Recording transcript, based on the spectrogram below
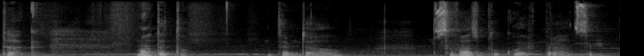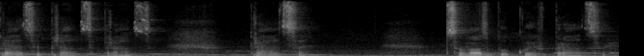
Tak, máte to. Jdem dál. Co vás blokuje v práci? Práce, práce, práce, práce. Co vás blokuje v práci?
